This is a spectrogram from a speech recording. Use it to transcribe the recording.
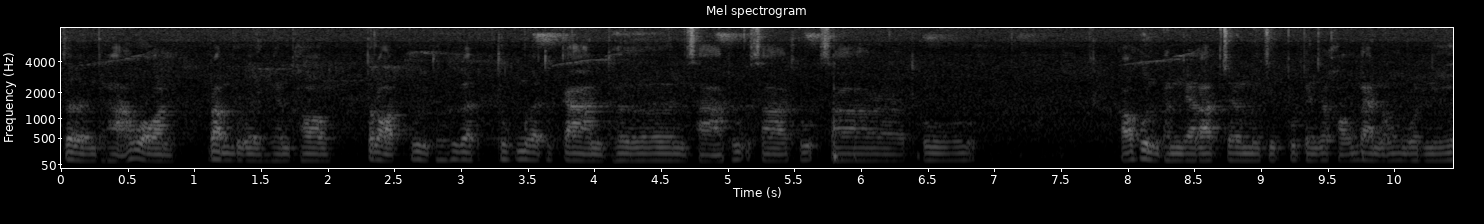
เจริญถาวรร่ำรวยเงินทอง ตลอดทุกเพื่อทุกเมื่อทุกการเทินสาธุสาธุสาธุขอคุณพัญญารัตน์เจริญมีจิตผู้เป็นเจ้าของแบรนด์น้องบนนี้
